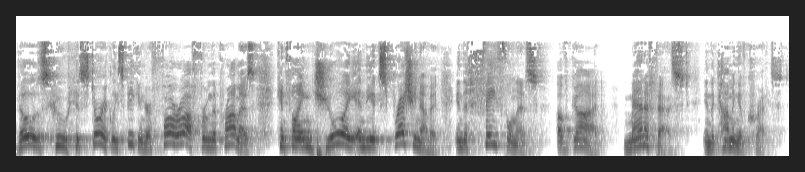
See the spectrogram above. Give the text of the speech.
those who, historically speaking, are far off from the promise can find joy in the expression of it, in the faithfulness of God, manifest in the coming of Christ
